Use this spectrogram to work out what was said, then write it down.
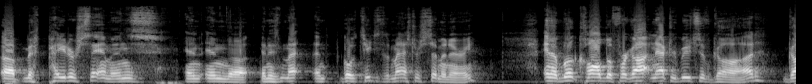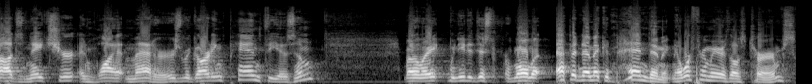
uh, Peter Sammons in, in, the, in his and goes teaches the Master's Seminary in a book called The Forgotten Attributes of God, God's Nature and Why It Matters, regarding pantheism. By the way, we need to just for a moment epidemic and pandemic. Now, we're familiar with those terms.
